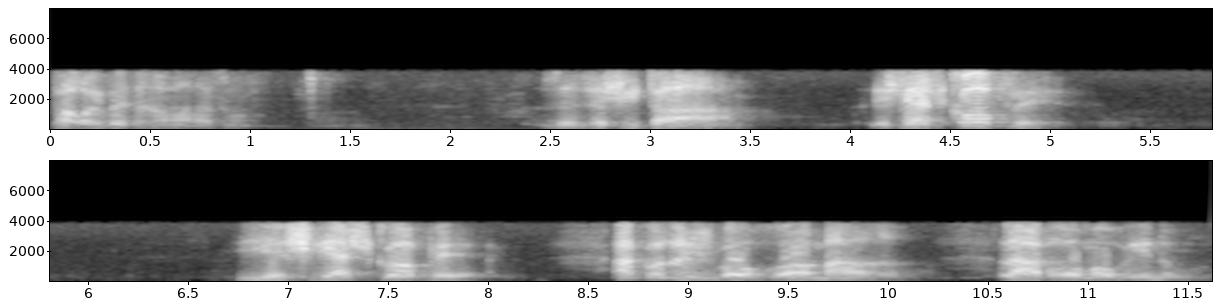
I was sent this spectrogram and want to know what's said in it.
פרוי בטח אמר לעצמו, זה, זה שיטה, יש לי אשקופה. יש לי אשקופה. הקדוש ברוך הוא אמר לאברום אבינו,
